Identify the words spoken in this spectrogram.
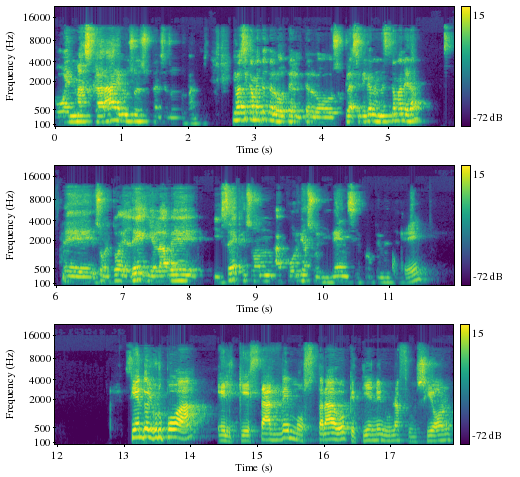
o enmascarar el uso de sustancias dopantes. Y básicamente te, lo, te, los clasifican en esta manera, eh, sobre todo el D y el A, B y C, que son acorde a su evidencia propiamente. Okay. Siendo el grupo A el que está demostrado que tienen una función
